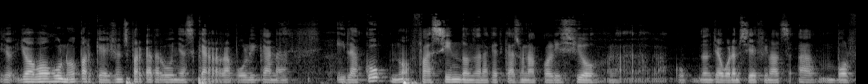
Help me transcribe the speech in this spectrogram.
jo, jo abogo no? perquè Junts per Catalunya, Esquerra Republicana i la CUP no? facin doncs, en aquest cas una coalició la, la, la CUP doncs ja veurem si al final eh, vol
